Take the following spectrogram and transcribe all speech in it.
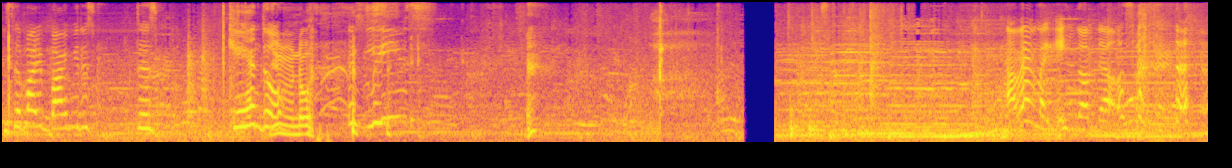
Somebody buy me this this candle. You don't even know. It's leaves. I have like eight thumbnails.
